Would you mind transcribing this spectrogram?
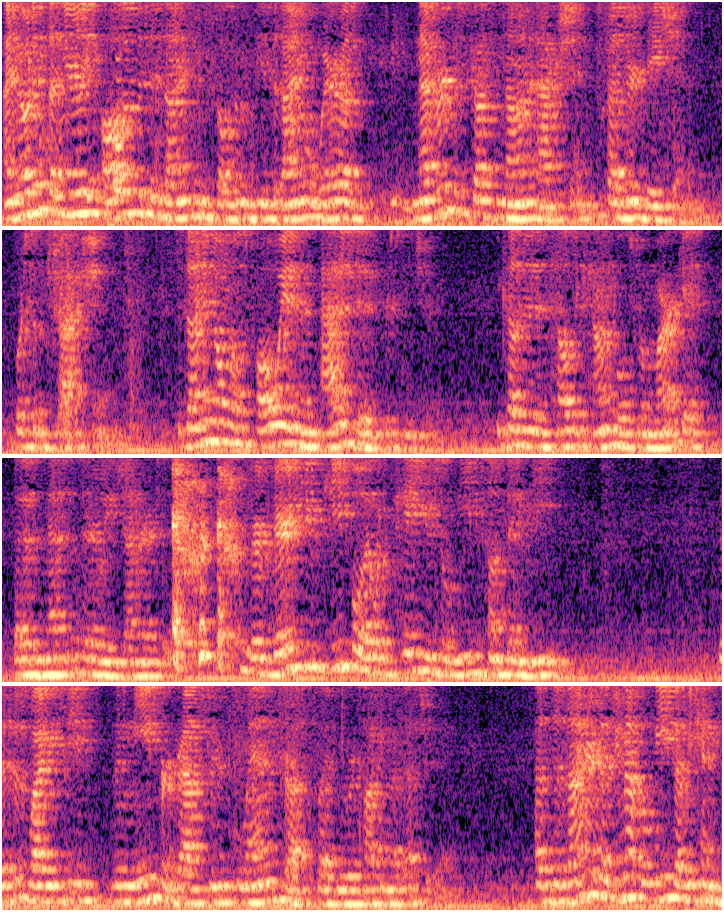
I noticed that nearly all of the design consultancies that I'm aware of never discuss non action, preservation, or subtraction. Design is almost always an additive procedure because it is held accountable to a market that is necessarily generative. there are very few people that would pay you to leave something be. This is why we see the need for grassroots land trusts like we were talking about yesterday. As designers, I do not believe that we can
